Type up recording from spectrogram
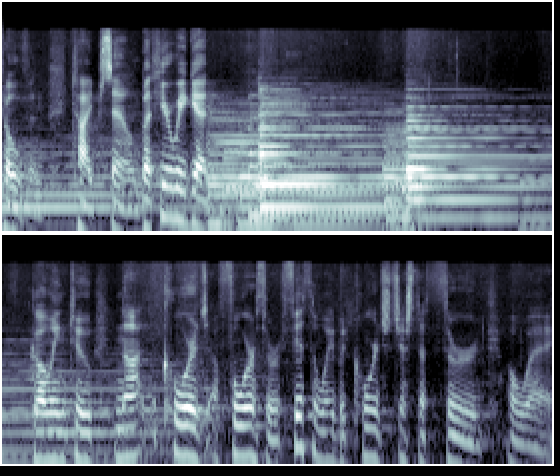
Beethoven type sound. But here we get going to not chords a fourth or a fifth away, but chords just a third away.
